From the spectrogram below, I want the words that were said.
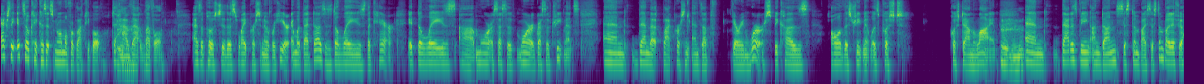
actually it's okay because it's normal for black people to have mm. that level as opposed to this white person over here. And what that does is delays the care. It delays uh, more excessive, more aggressive treatments, and then that black person ends up faring worse because all of this treatment was pushed pushed down the line. Mm-hmm. and that is being undone system by system. But if it,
